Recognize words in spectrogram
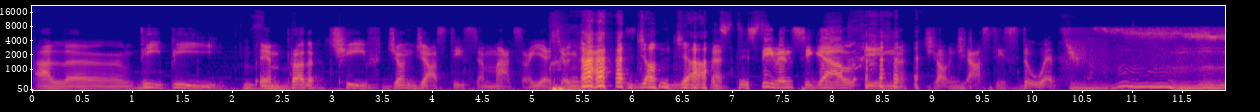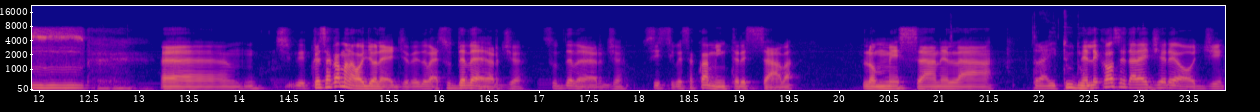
al eh, VP and Product Chief John Justice. Ammazza, yes, John Justice. John Eh, Justice. Steven Seagal in John Justice 2. Ehm, c- questa qua me la voglio leggere. Dov'è? Su The Verge. Su The Verge. Sì, sì, questa qua mi interessava. L'ho messa nella, Tra i to-do. nelle cose da leggere oggi.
